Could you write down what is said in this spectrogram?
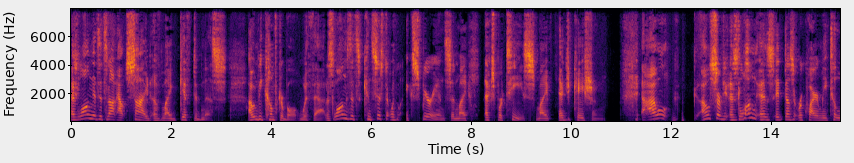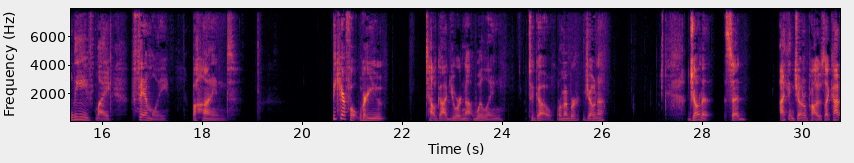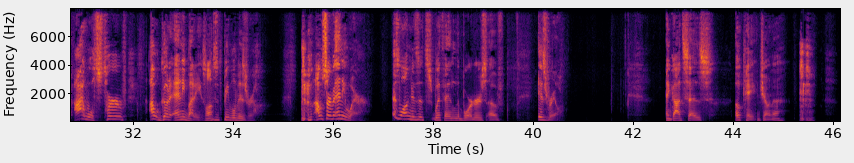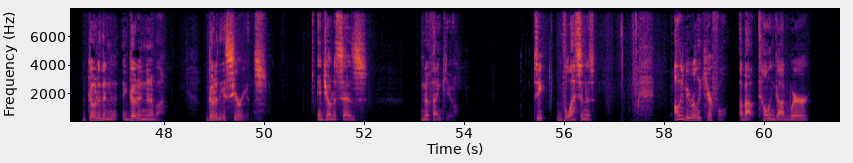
As long as it's not outside of my giftedness, I would be comfortable with that. As long as it's consistent with my experience and my expertise, my education, I will, I will serve you as long as it doesn't require me to leave my family behind. Be careful where you tell God you are not willing to go. Remember Jonah? Jonah said, I think Jonah probably was like, God, I will serve, I will go to anybody as long as it's the people of Israel. I will serve anywhere as long as it's within the borders of Israel. And God says, okay, Jonah, go to the, go to Nineveh, go to the Assyrians. And Jonah says, No, thank you. See, the lesson is always be really careful about telling God where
